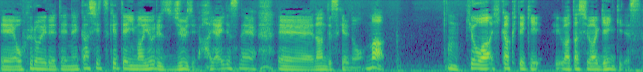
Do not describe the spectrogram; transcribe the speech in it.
えー、お風呂入れて寝かしつけて、今夜10時、早いですね。えー、なんですけれども、まあ、うん、今日は比較的私は元気です。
